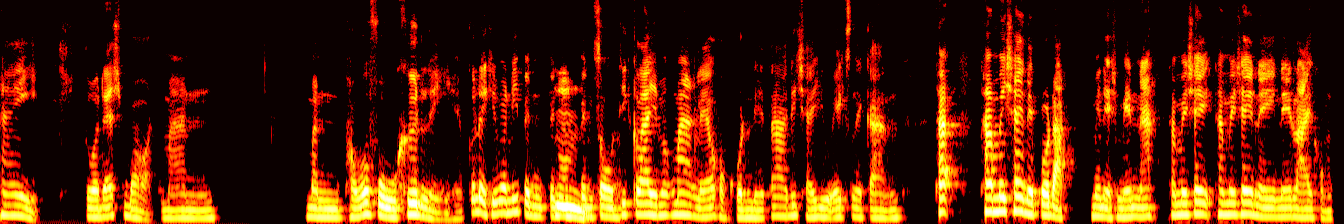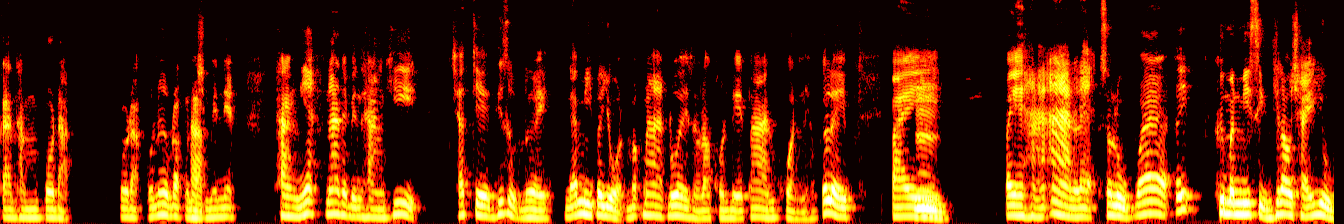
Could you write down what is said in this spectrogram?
ให้ตัว Dashboard มันมัน powerful ขึ้นอะไรอย่างเงี้ยครับก็เลยคิดว่านี่เป็นเป็นอืมเป็นโซนที่ใกล้มากๆแล้วของคน Data ที่ใช้ UX ในการ ถ้าถ้าไม่ใช่ใน Product Management นะ ถ้าไม่ใช่ถ้าไม่ใช่ในในไลน์ของการทำ Product Product Owner Product Management เนี่ย ทางเนี้ยน่าจะเป็นทางที่ ชัดเจนที่สุดเลย และมีประโยชน์มาก ๆ ด้วยสำหรับคน Data ทุกคนนะครับก็เลยไปอืมไปหาอ่านแหละสรุปว่า เอ้ย คือมันมีสิ่งที่เราใช้อยู่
